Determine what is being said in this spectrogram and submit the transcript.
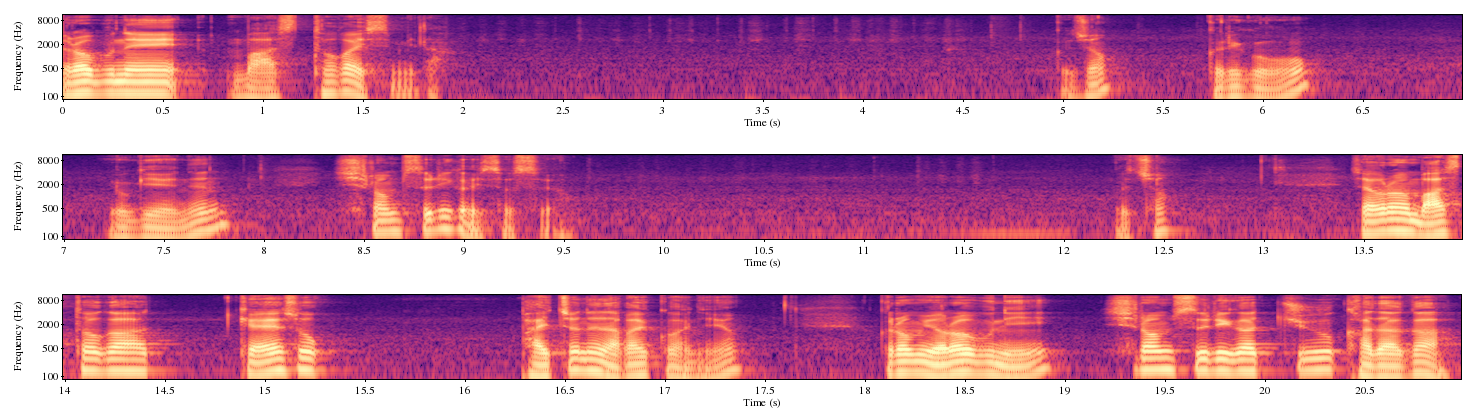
여러분의 마스터가 있습니다. 그죠? 그리고 여기에는 실험 3가 있었어요. 그렇죠? 자 그럼 마스터가 계속 발전해 나갈 거 아니에요? 그럼 여러분이 실험 3가 쭉 가다가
